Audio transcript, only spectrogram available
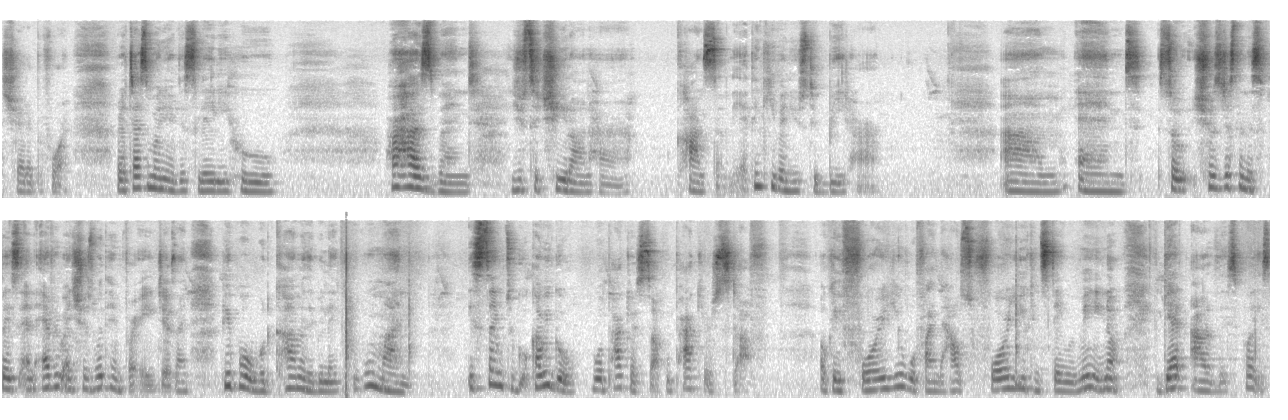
shared it before, but a testimony of this lady who her husband used to cheat on her constantly. I think he even used to beat her. Um, and so she was just in this place, and everyone she was with him for ages, and people would come and they'd be like, "Woman, it's time to go. Can we go? We'll pack your stuff. We'll pack your stuff. Okay, for you. We'll find the house for you. You can stay with me. You know, get out of this place.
